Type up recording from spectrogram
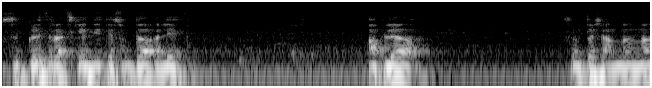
सगळेच राजकीय नेते सुद्धा आलेत. आपल्या संतोष अण्णांना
